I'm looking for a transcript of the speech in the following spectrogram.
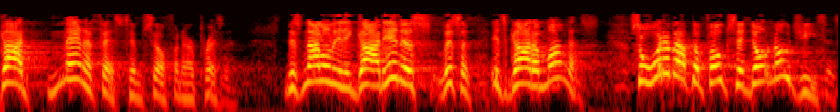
God manifests Himself in our presence. It's not only the God in us, listen, it's God among us. So what about the folks that don't know Jesus?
